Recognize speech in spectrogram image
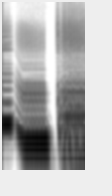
Mm-hmm.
